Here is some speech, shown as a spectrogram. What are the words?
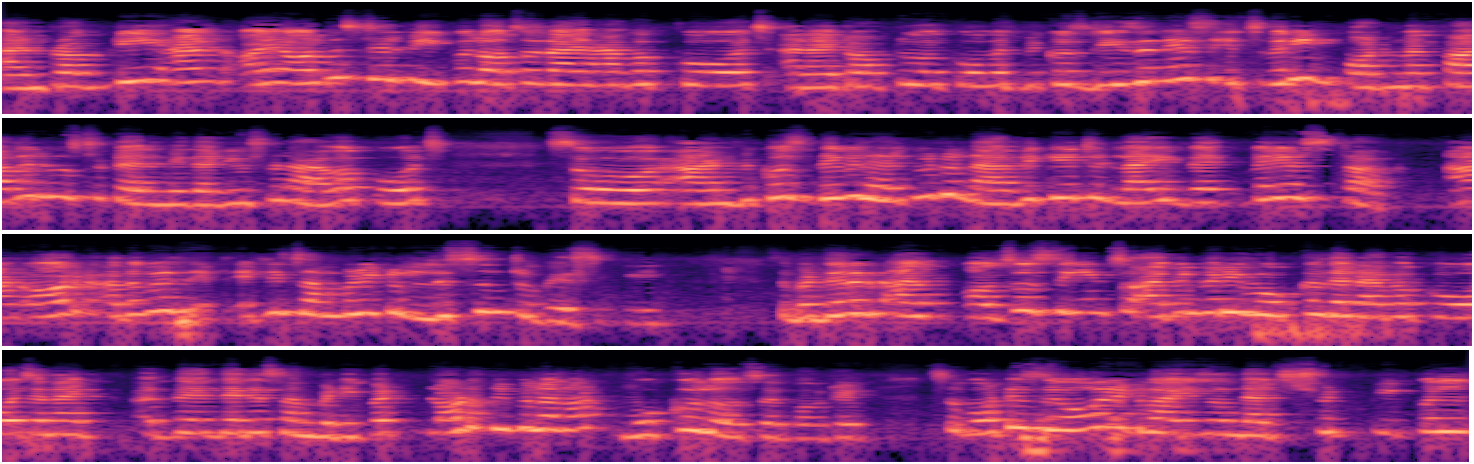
And probably and i always tell people also that i have a coach and i talk to a coach because reason is it's very important. My father used to tell me that you should have a coach. So and because they will help you to navigate in life where, you're stuck. And or otherwise it, it is somebody to listen to basically. So but there are, i've also seen so i've been very vocal that i have a coach and i there, there is somebody but a lot of people are not vocal also about it. So what is your advice on that? Should people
